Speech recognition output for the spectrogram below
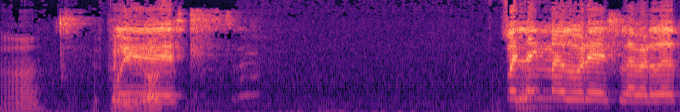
Ah, es peligroso. Pues, pues la inmadurez, la verdad,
